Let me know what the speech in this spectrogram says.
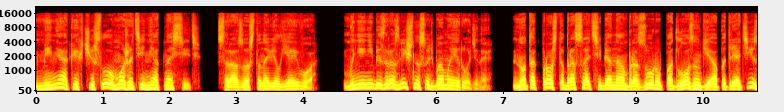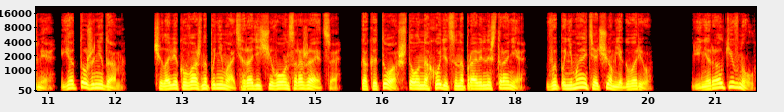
«Меня к их числу можете не относить», — сразу остановил я его. «Мне не безразлична судьба моей родины. Но так просто бросать себя на амбразуру под лозунги о патриотизме я тоже не дам. Человеку важно понимать, ради чего он сражается, как и то, что он находится на правильной стороне. Вы понимаете, о чем я говорю?» Генерал кивнул.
